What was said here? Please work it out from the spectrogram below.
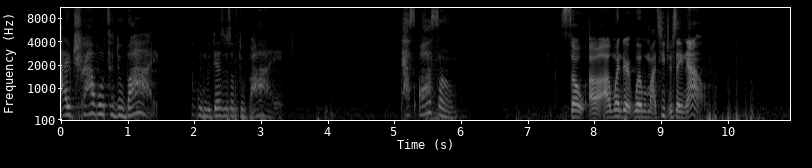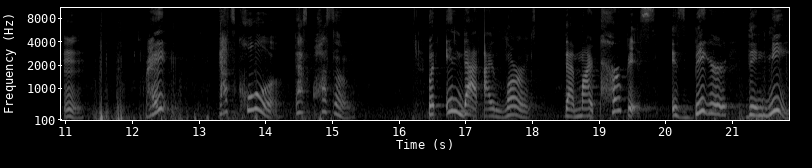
I traveled to Dubai in the deserts of Dubai. That's awesome. So uh, I wonder what will my teacher say now? Mm. Right? That's cool. That's awesome. But in that, I learned that my purpose is bigger than me.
